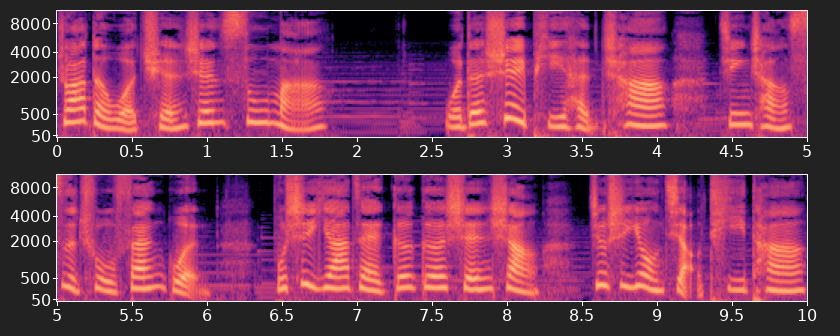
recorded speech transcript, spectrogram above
抓得我全身酥麻。我的睡皮很差，经常四处翻滚，不是压在哥哥身上，就是用脚踢他，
